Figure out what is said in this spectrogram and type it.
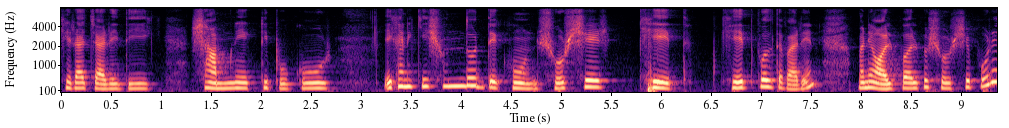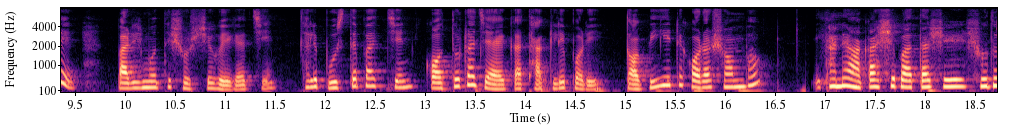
ঘেরা চারিদিক, সামনে একটি পুকুর। এখানে কি সুন্দর দেখুন, সর্ষের ক্ষেত। ক্ষেত বলতে পারেন মানে অল্প অল্প সর্ষে পড়ে বাড়ির মধ্যে সর্ষে হয়ে গেছে। তাহলে বুঝতে পারছেন কতটা জায়গা থাকলে পরে তবেই এটা করা সম্ভব। এখানে আকাশে বাতাসে শুধু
